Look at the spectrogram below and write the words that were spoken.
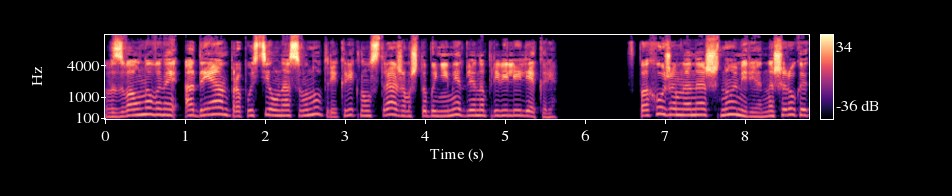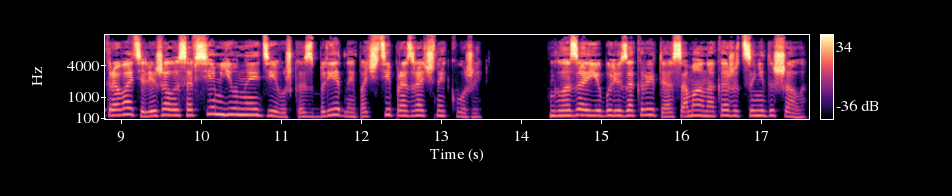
Взволнованный Адриан пропустил нас внутрь и крикнул стражам, чтобы немедленно привели лекаря. В похожем на наш номере на широкой кровати лежала совсем юная девушка с бледной, почти прозрачной кожей. Глаза ее были закрыты, а сама она, кажется, не дышала.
